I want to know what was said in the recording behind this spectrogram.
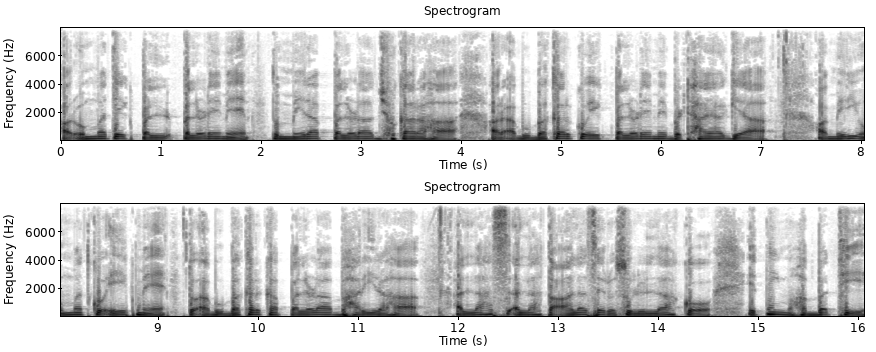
اور امت ایک پل، پلڑے میں، تو میرا پلڑا جھکا رہا اور ابو بکر کو ایک پلڑے میں بٹھایا گیا اور میری امت کو ایک میں، تو ابو بکر کا پلڑا بھاری رہا۔ اللہ سے، اللہ تعالی سے رسول اللہ کو اتنی محبت تھی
